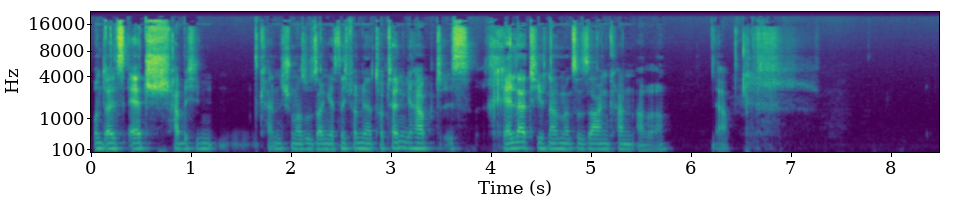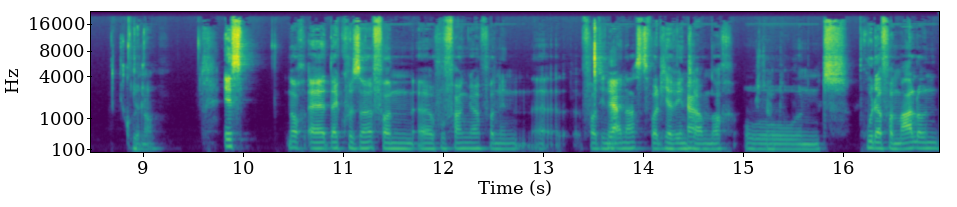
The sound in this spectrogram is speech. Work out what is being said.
und als Edge habe ich ihn, kann ich schon mal so sagen, jetzt nicht bei mir in der Top 10 gehabt, ist relativ nach, wie man so sagen kann, aber ja. Gut. Genau. Ist noch äh, der Cousin von äh, Hufanga von den äh, 49ers, ja. wollte ich erwähnt ja. haben noch. Und Stimmt. Bruder von Marlon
